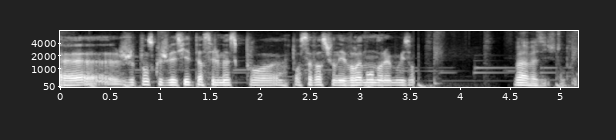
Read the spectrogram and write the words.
Euh, je pense que je vais essayer de percer le masque pour, euh, pour savoir si on est vraiment dans la maison. Bah, vas-y, je t'en prie.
